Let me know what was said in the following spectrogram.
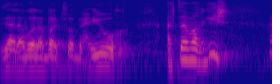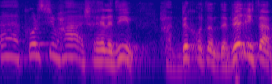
יודע לבוא לבית, לנסוע בחיוך, אתה מרגיש, אה, הכל שמחה, יש לך ילדים, חבק אותם, דבר איתם.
